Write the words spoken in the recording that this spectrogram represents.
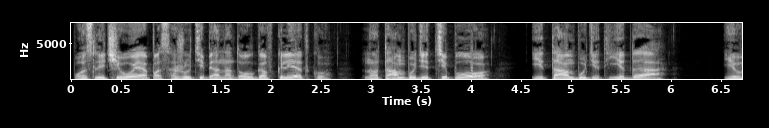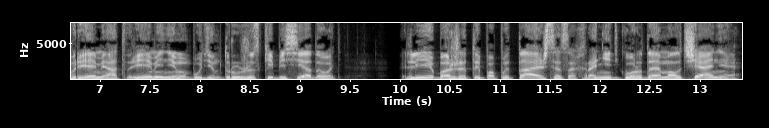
после чего я посажу тебя надолго в клетку, но там будет тепло, и там будет еда, и время от времени мы будем дружески беседовать. Либо же ты попытаешься сохранить гордое молчание,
